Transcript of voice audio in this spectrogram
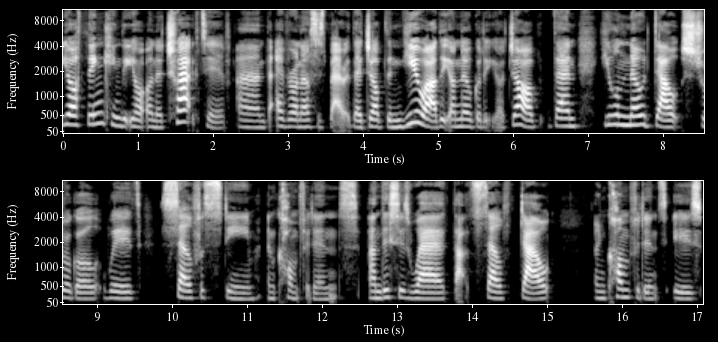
you're thinking that you're unattractive and that everyone else is better at their job than you are, that you're no good at your job, then you will no doubt struggle with self esteem and confidence. And this is where that self doubt and confidence is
